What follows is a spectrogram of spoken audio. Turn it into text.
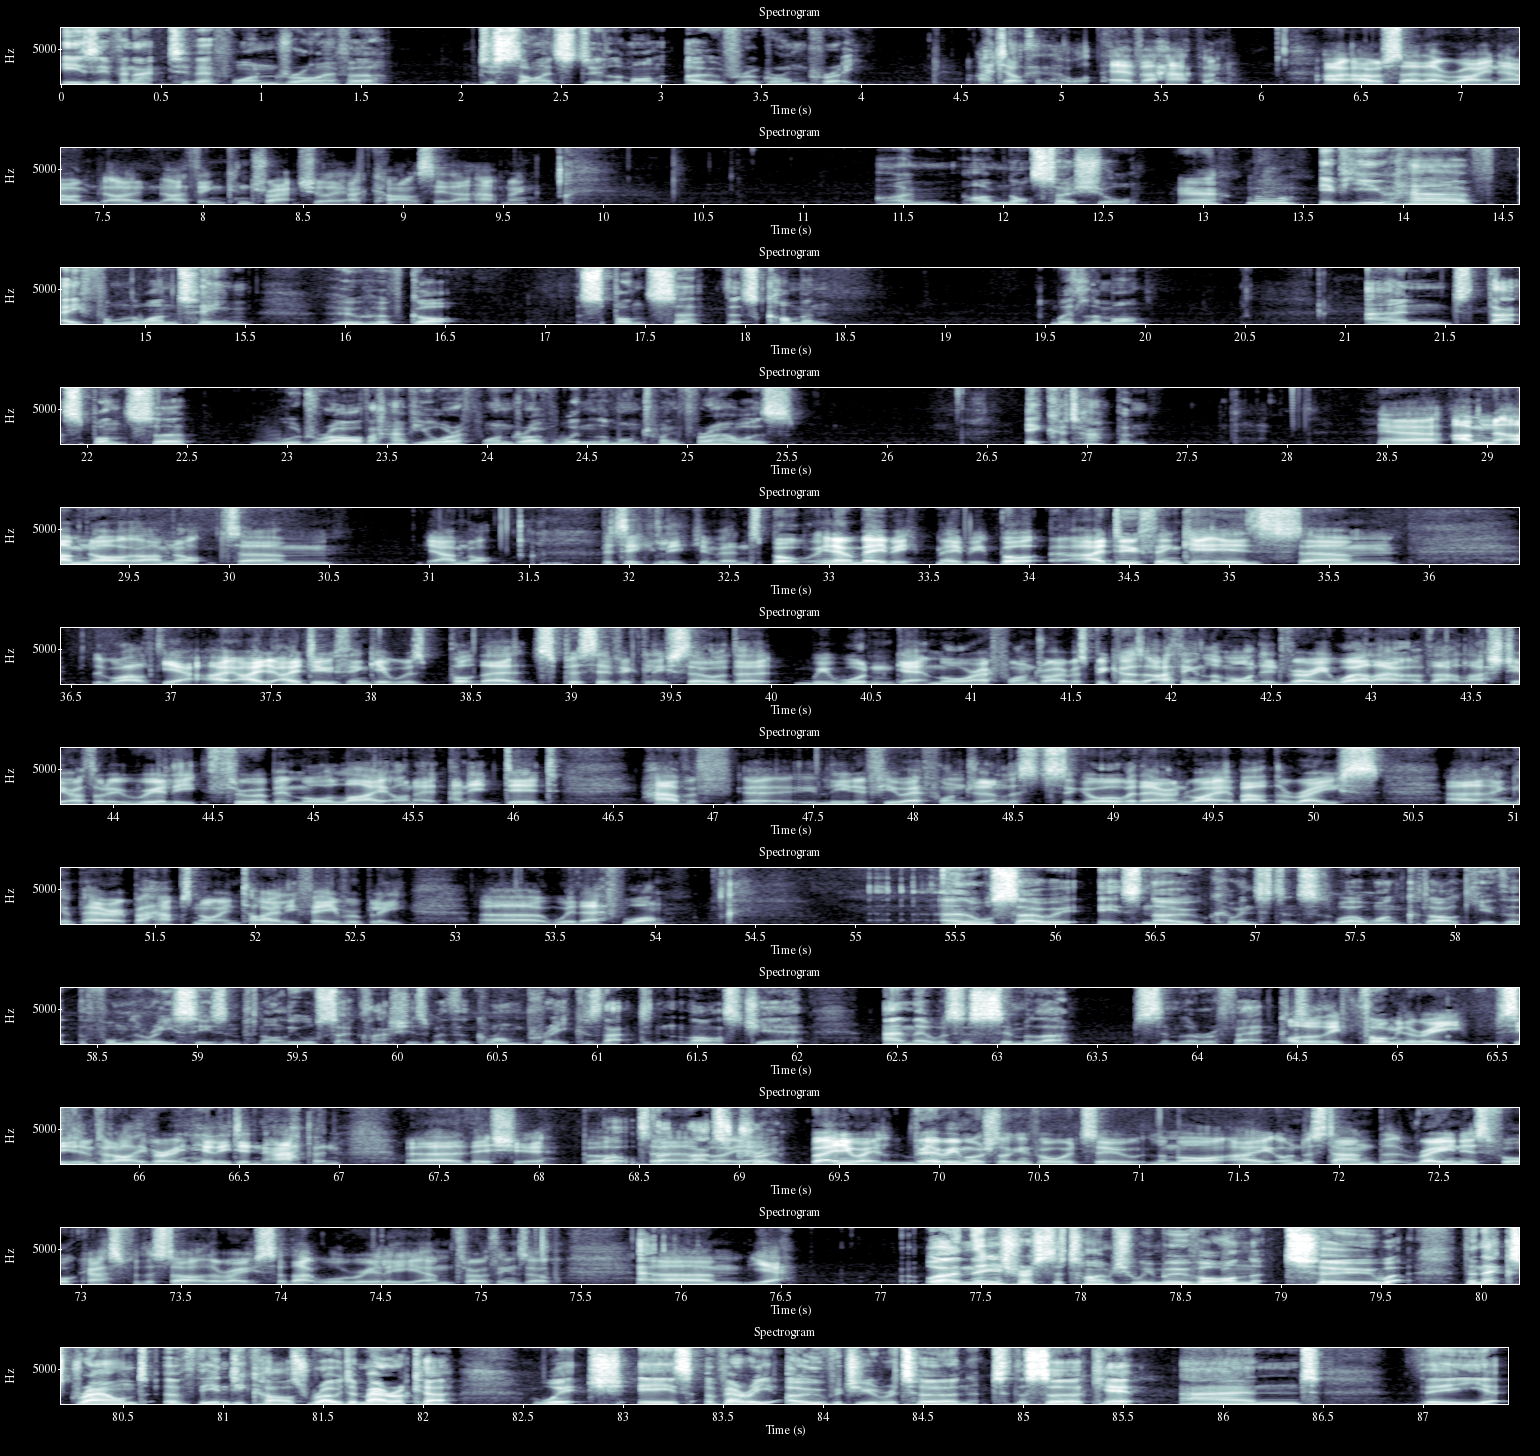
is if an active F1 driver decides to do Le Mans over a Grand Prix. I don't think that will ever happen. I, I will say that right now. I'm, I, I think contractually, I can't see that happening. I'm I'm not so sure. Yeah. Well. If you have a Formula One team who have got sponsor that's common with Le Mans, and that sponsor would rather have your F1 driver win Le Mans 24 hours, it could happen. Yeah, I'm I'm not I'm not um yeah I'm not particularly convinced, but you know maybe maybe, but I do think it is. Um, well, yeah, I, I, I do think it was put there specifically so that we wouldn't get more F1 drivers because I think Le Mans did very well out of that last year. I thought it really threw a bit more light on it, and it did have uh, lead a few F1 journalists to go over there and write about the race uh, and compare it perhaps not entirely favourably uh, with F1 and also it, it's no coincidence as well. One could argue that the Formula E season finale also clashes with the Grand Prix because that didn't last year, and there was a similar similar effect. Although the Formula E season finale very nearly didn't happen uh, this year. But, well, that, uh, that's but, true. But anyway, very much looking forward to Le Mans. I understand that rain is forecast for the start of the race, so that will really um, throw things up. Um, yeah. Well, in the interest of time, shall we move on to the next round of the IndyCars, Road America, which is a very overdue return to the circuit, and the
